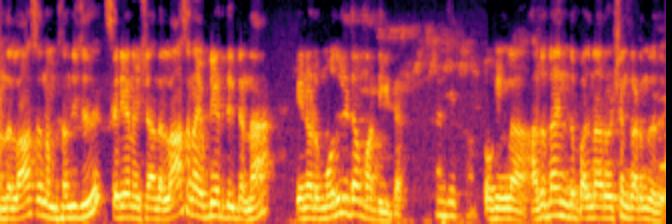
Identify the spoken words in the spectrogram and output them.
அந்த லாஸை நம்ம சந்திச்சது சரியான விஷயம். அந்த லாஸை நான் எப்படி எடுத்துக்கிட்டேன்னா என்னோட முதலீடா மாத்திக்கிட்டேன். ஓகேங்களா? அதுதான் இந்த பதினாறு வருஷம் கடந்தது.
